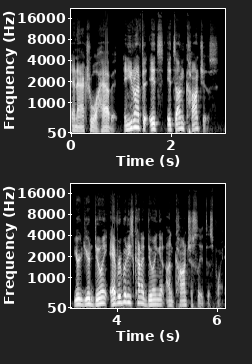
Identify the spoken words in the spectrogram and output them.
an actual habit, and you don't have to, it's it's unconscious. You're you're doing. Everybody's kind of doing it unconsciously at this point.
